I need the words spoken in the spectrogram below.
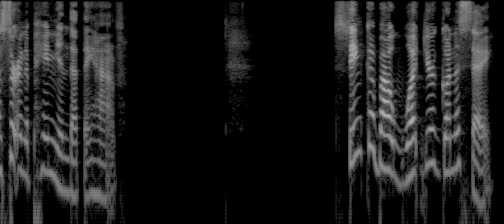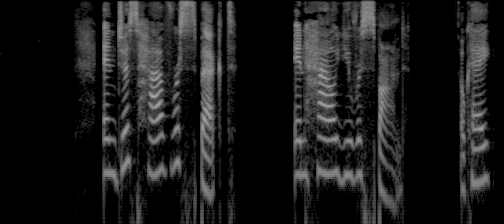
a certain opinion that they have, think about what you're going to say and just have respect in how you respond. Okay?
